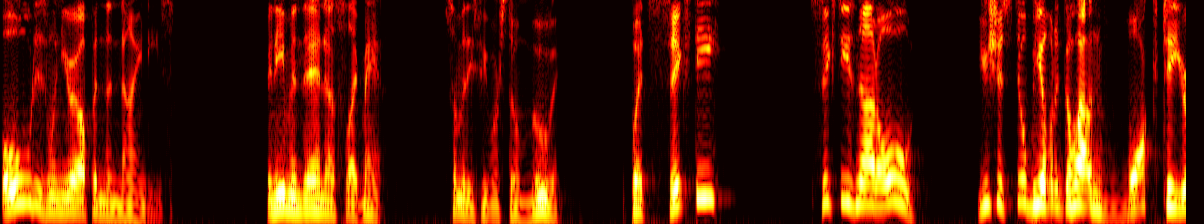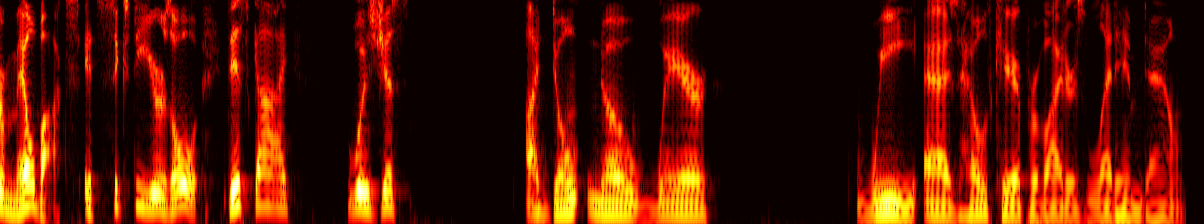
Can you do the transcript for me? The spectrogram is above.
Old is when you're up in the 90s. And even then, it's like, man, some of these people are still moving. But 60? 60 is not old. You should still be able to go out and walk to your mailbox. It's 60 years old. This guy was just I don't know where we as healthcare providers let him down,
